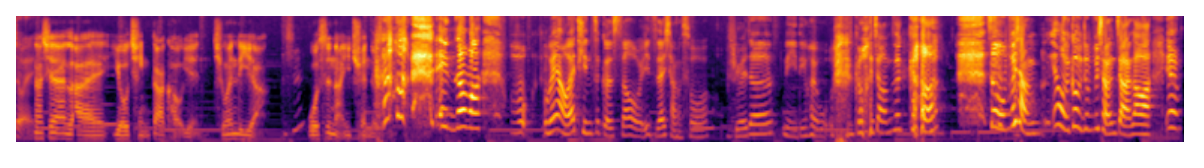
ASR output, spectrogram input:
对，那现在来有请大考验，请问莉亚，我是哪一圈的人？哎、你知道吗？我我跟你讲，我在听这个的时候，我一直在想说，我觉得你一定会 跟我讲这个，所以我不想，因为我根本就不想讲，你知道吗？因为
